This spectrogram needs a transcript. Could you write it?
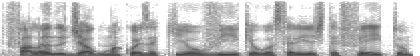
falando de alguma coisa que eu vi que eu gostaria de ter feito,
